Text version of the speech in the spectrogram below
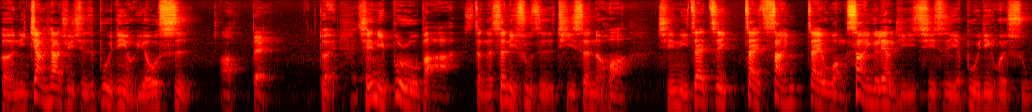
呃你降下去其实不一定有优势。哦，对，对，其实你不如把整个身体素质提升的话，其实你在这在上一再往上一个量级，其实也不一定会输。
